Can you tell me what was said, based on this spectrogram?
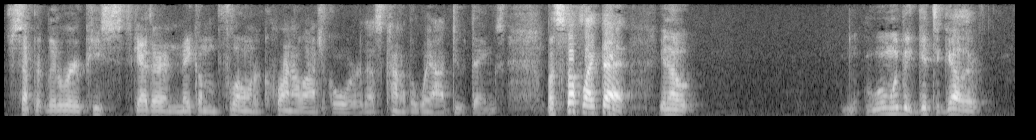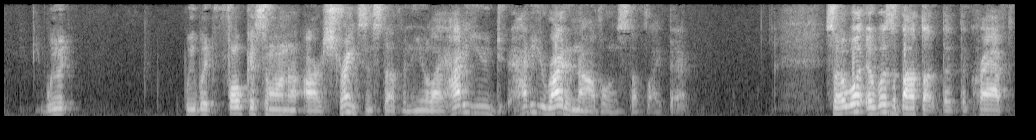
separate literary pieces together and make them flow in a chronological order. That's kind of the way I do things. But stuff like that, you know, when we would get together, we would we would focus on our strengths and stuff, and you know, like how do you how do you write a novel and stuff like that. So it was, it was about the, the, the craft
